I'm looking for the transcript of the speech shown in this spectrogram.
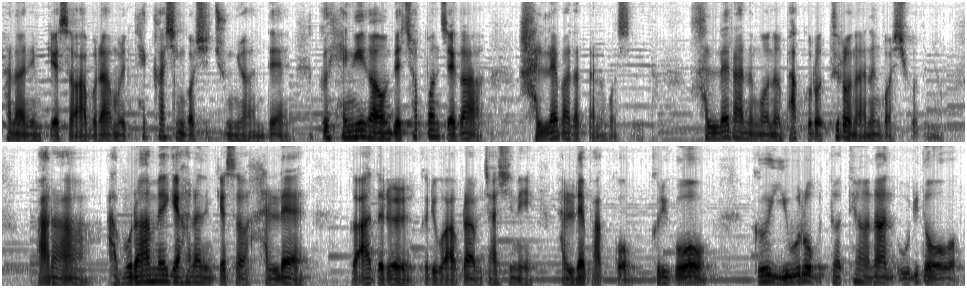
하나님께서 아브라함을 택하신 것이 중요한데 그 행위 가운데 첫 번째가 할례 받았다는 것입니다. 할례라는 것은 밖으로 드러나는 것이거든요. 봐라 아브라함에게 하나님께서 할례 그 아들을 그리고 아브라함 자신이 할례 받고 그리고 그 이후로부터 태어난 우리도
